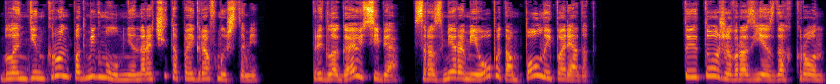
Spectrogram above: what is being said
Блондин Крон подмигнул мне, нарочито поиграв мышцами. «Предлагаю себя. С размерами и опытом полный порядок». «Ты тоже в разъездах, Крон»,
